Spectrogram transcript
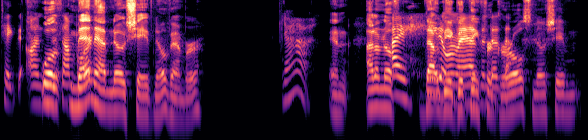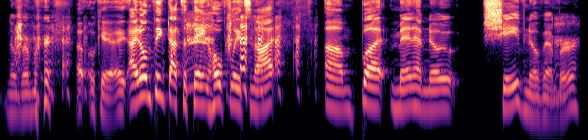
take the- on well, this on men have no shave November, yeah. and I don't know if that would be a good thing for does that. girls. No shave November. Uh, okay, I, I don't think that's a thing. Hopefully, it's not. Um, but men have no shave November.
